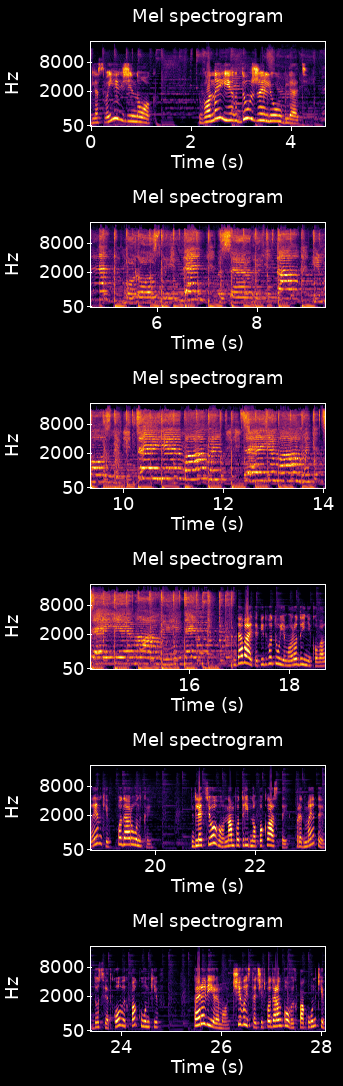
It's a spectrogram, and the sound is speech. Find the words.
для своїх жінок. Вони їх дуже люблять. Давайте підготуємо родині Коваленків подарунки. Для цього нам потрібно покласти предмети до святкових пакунків. Перевіримо, чи вистачить подарункових пакунків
